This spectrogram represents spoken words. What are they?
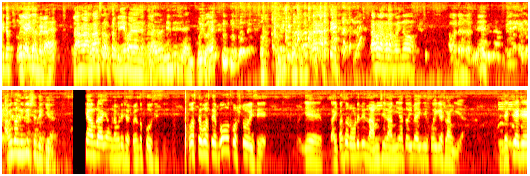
কিতাব ইয়া বেটা। রাস্তা হয়ে যায় না আস্তে। রাখো রাখো রাখো ইনো আমি তো নির্দিষ্ট। দেখি আমরা আগে মোটামুটি শেষ পর্যন্ত পৌঁছেছি। বসতে বসতে বহুত কষ্ট হয়েছে ইয়ে বাইপাসের রোডে দিন নামছি নামিয়া তো ওই বাইক দিয়ে কই গেছিলাম গিয়া। দেখছি যে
